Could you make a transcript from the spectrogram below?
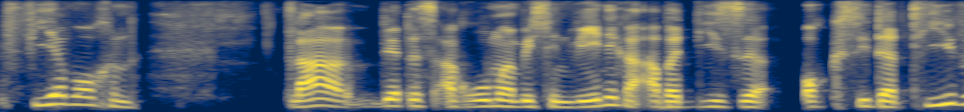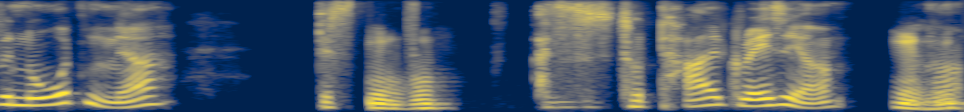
vier Wochen Klar wird das Aroma ein bisschen weniger, aber diese oxidative Noten, ja, das, mhm. also das ist total crazy, ja. Mhm. ja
